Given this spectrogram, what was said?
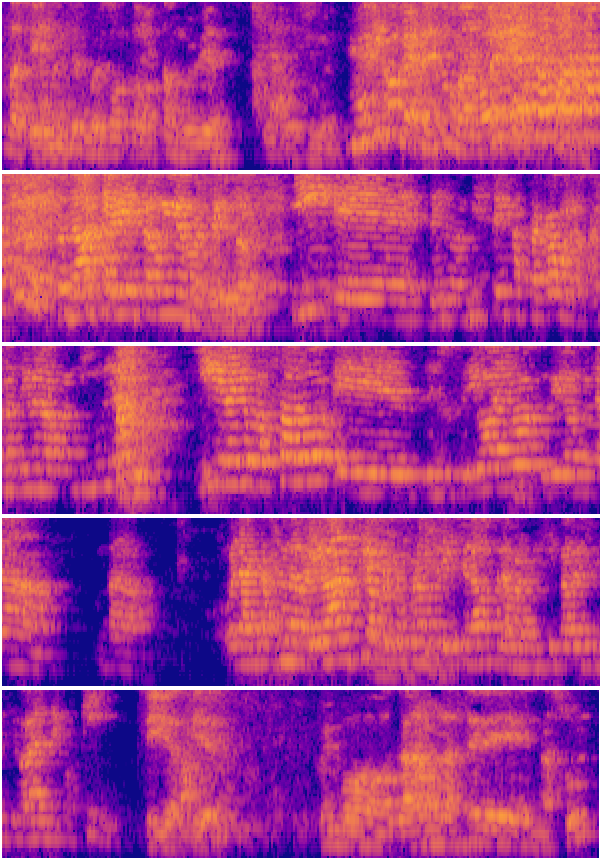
Básicamente fue eso. Sí, está muy bien. Claro. Me dijo que resuma, por eso. No, está bien, está muy bien, perfecto. Y eh, desde 2006 hasta acá, bueno, han mantenido una continuidad. Y el año pasado eh, le sucedió algo, tuvieron una, una, una actuación de relevancia porque fueron seleccionados para participar del Festival de Cosquín. Sí, así es. Fuimos, ganamos la sede en azul,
